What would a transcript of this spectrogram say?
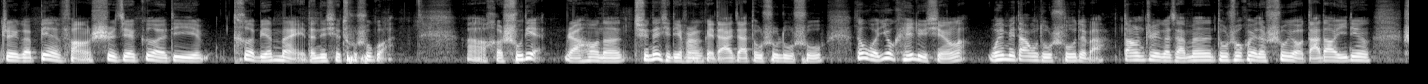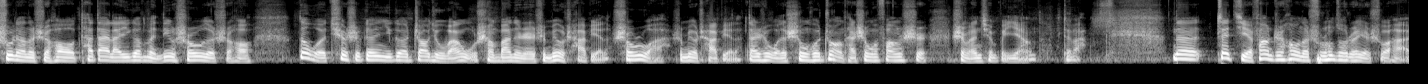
这个遍访世界各地特别美的那些图书馆。啊，和书店，然后呢，去那些地方给大家读书录书，那我又可以旅行了，我也没耽误读书，对吧？当这个咱们读书会的书友达到一定数量的时候，它带来一个稳定收入的时候，那我确实跟一个朝九晚五上班的人是没有差别的，收入啊是没有差别的，但是我的生活状态、生活方式是完全不一样的，对吧？那在解放之后呢？书中作者也说哈，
